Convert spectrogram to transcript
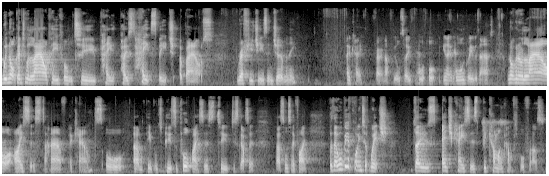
we're not going to allow people to pay, post hate speech about refugees in Germany. Okay, fair enough. We also all, all- you know all agree with that. We're not going to allow ISIS to have accounts or um, people to, who support ISIS to discuss it. That's also fine. But there will be a point at which those edge cases become uncomfortable for us.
